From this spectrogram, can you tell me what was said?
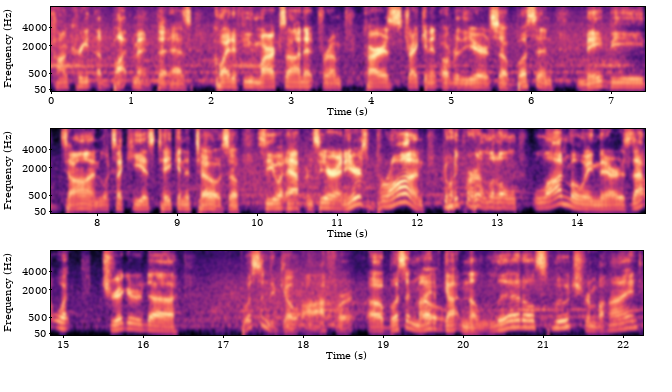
concrete abutment that has quite a few marks on it from cars striking it over the years. So Bussen may be done. Looks like he has taken a tow. So see what happens here. And here's Braun going for a little lawn mowing there. Is that what triggered uh, Bussen to go off, or oh, Bussen might oh. have gotten a little smooch from behind.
